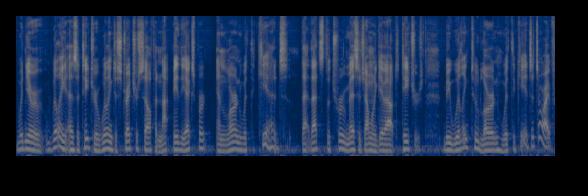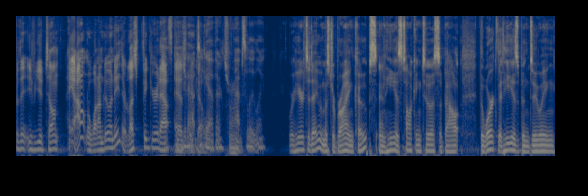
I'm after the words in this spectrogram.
when you're willing, as a teacher, willing to stretch yourself and not be the expert and learn with the kids, that, that's the true message I want to give out to teachers. Be willing to learn with the kids. It's all right for the, if you tell them, hey, I don't know what I'm doing either. Let's figure it out as Figure we it out go. together. right. Absolutely. We're here today with Mr. Brian Copes, and he is talking to us about the work that he has been doing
